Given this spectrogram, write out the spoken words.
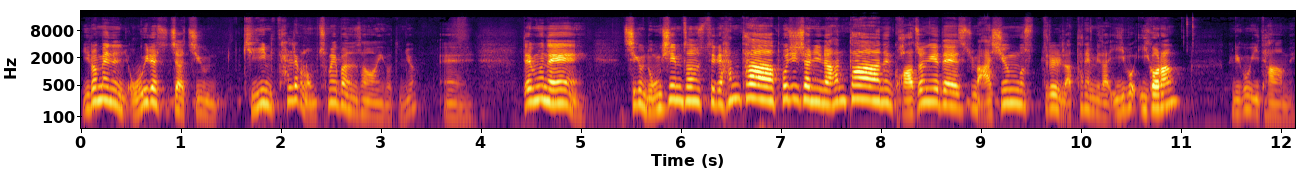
이러면은 오히려 진짜 지금 기인이 탄력을 엄청 많이 받는 상황이거든요. 예. 때문에 지금 농심 선수들이 한타 포지션이나 한타하는 과정에 대해서 좀 아쉬운 모습들을 나타냅니다. 이, 이거랑 그리고 이 다음에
